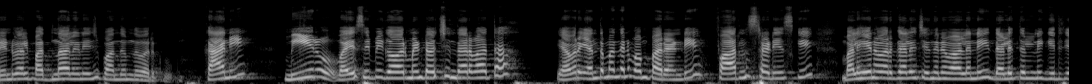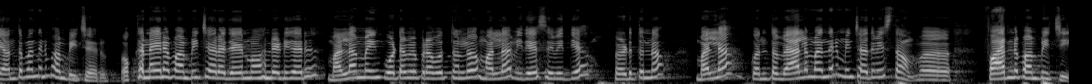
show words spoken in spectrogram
రెండు వేల పద్నాలుగు నుంచి పంతొమ్మిది వరకు. కానీ మీరు వైసీపీ గవర్నమెంట్ వచ్చిన తర్వాత ఎవరు ఎంతమందిని పంపారండి? ఫారిన్ స్టడీస్కి బలహీన వర్గాలకు చెందిన వాళ్ళని దళితుల్ని గిరిజ ఎంతమందిని పంపించారు? ఒక్కనైనా పంపించారా జగన్మోహన్ రెడ్డి గారు? మళ్ళా మేము కూటమి ప్రభుత్వంలో మళ్ళా విదేశీ విద్య పెడుతున్నాం. మళ్ళా కొంత వేల మందిని మేము చదివిస్తాం ఫారిన్ పంపించి.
